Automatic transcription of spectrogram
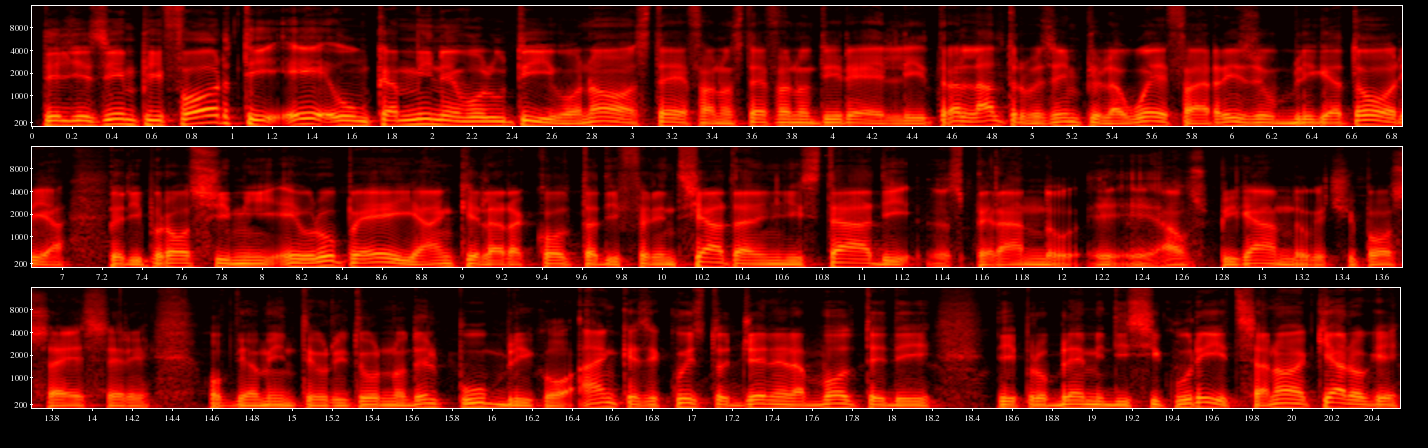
degli, esempi forti e un cammino evolutivo, no Stefano, Stefano Tirelli? Tra l'altro, per esempio, la UEFA ha reso obbligatoria per i prossimi europei anche la raccolta differenziata negli stadi, sperando e, auspicando che ci possa essere ovviamente un ritorno del pubblico, anche se questo genera a volte dei, dei problemi di sicurezza. No? È chiaro che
